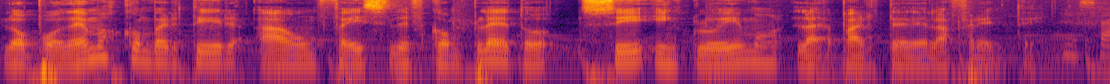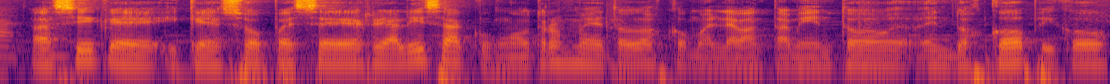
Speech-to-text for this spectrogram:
lo podemos convertir a un facelift completo si incluimos la parte de la frente. Así que, que eso pues se realiza con otros métodos como el levantamiento endoscópico,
